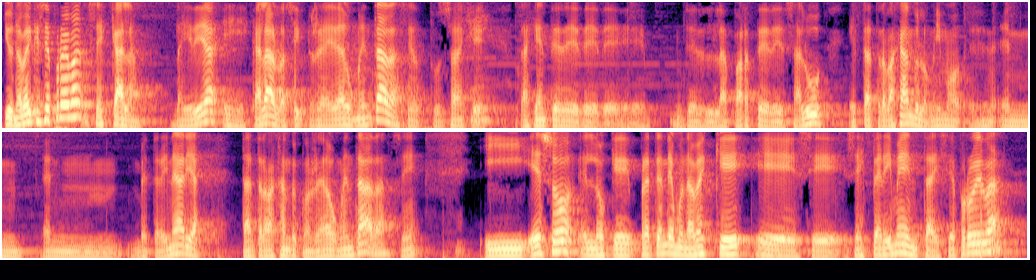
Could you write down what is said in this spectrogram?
Y una vez que se prueban, se escalan. La idea es escalarlo, así, realidad aumentada. Tú sabes que la gente de, la parte de salud está trabajando, lo mismo en, veterinaria, están trabajando con realidad aumentada, ¿sí? Y eso es lo que pretendemos una vez que eh, se, se, experimenta y se prueba,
